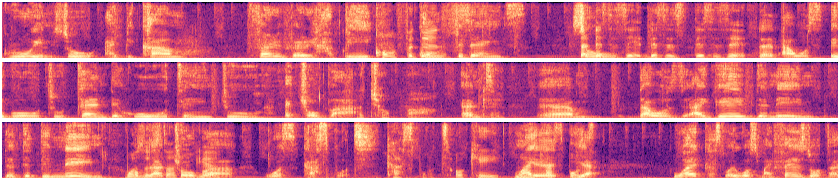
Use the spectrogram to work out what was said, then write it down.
growing. So I become very, very happy. Confident. Confident. That so this is it. This is this is it. Then I was able to turn the whole thing to a chopper. A chop bar. And okay. um, that was I gave the name the the, the name What's of that chop bar yeah. was Casport. Casport. Okay. Why yeah, Casport? Yeah. Why Casport? It was my first daughter.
